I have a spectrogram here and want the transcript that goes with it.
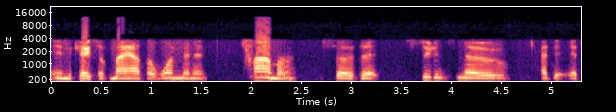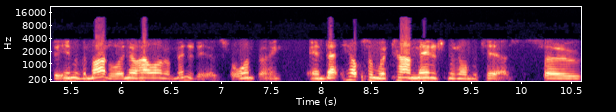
in the case of math a one minute timer so that students know at the at the end of the module they know how long a minute is for one thing, and that helps them with time management on the test. So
